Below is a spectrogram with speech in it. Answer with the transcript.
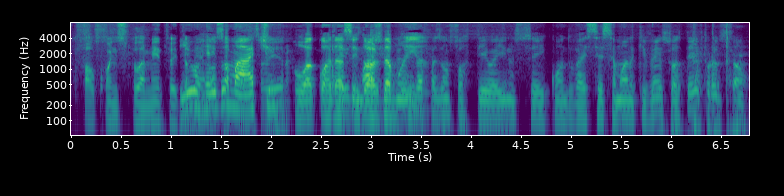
Falcone suplemento aí E o rei do mate. Parceira. Vou acordar às 6 horas da manhã. vai fazer um sorteio aí, não sei quando vai ser, semana que vem. Sorteio, produção?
